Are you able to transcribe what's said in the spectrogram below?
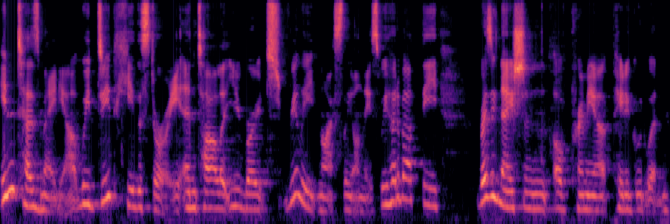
in Tasmania, we did hear the story, and Tarla, you wrote really nicely on this. We heard about the resignation of Premier Peter Gutwein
